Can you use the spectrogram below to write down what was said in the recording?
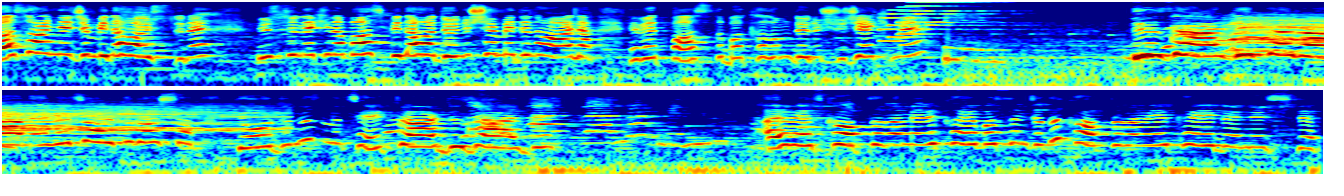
Bas anneciğim bir daha üstüne. Üstündekine bas bir daha dönüşemedin hala. Evet bastı bakalım dönüşecek mi? Düzeldi Karan. Evet arkadaşlar gördünüz mü tekrar düzeldi. Evet Kaptan Amerika'ya basınca da Kaptan Amerika'ya dönüştü.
